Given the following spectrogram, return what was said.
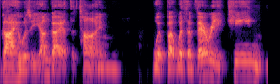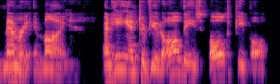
guy who was a young guy at the time Mm. with, but with a very keen memory in mind. And he interviewed all these old people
